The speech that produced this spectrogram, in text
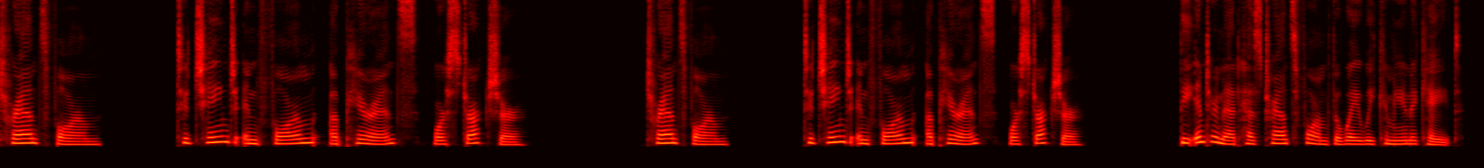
Transform. To change in form, appearance, or structure. Transform. To change in form, appearance, or structure. The Internet has transformed the way we communicate.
